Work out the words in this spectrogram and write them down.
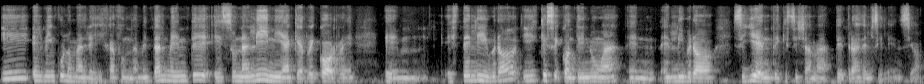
y el vínculo madre-hija. Fundamentalmente es una línea que recorre em, este libro y que se continúa en el libro siguiente que se llama Detrás del Silencio.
